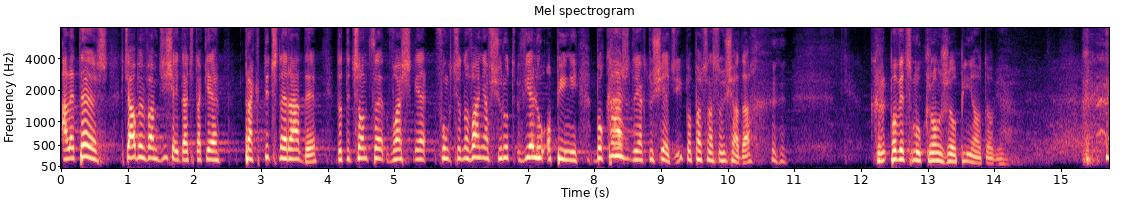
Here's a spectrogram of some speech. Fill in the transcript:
ale też chciałbym Wam dzisiaj dać takie praktyczne rady dotyczące właśnie funkcjonowania wśród wielu opinii, bo każdy, jak tu siedzi, popatrz na sąsiada, powiedz mu, krąży opinia o tobie.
